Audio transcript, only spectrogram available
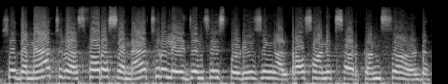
So the natural, as far as the natural agencies producing ultrasonics are concerned,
